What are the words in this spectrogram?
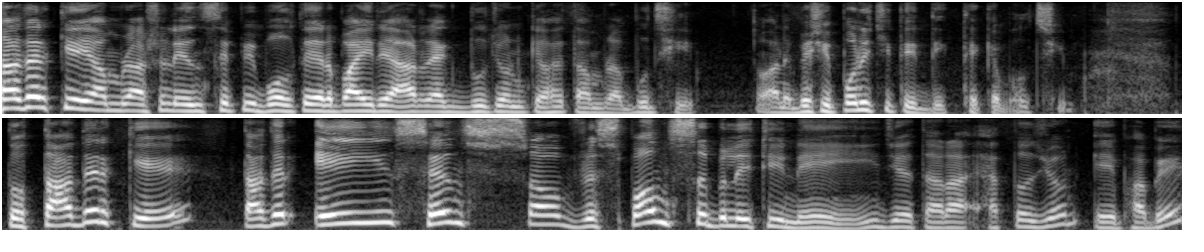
তাদেরকে আমরা আসলে এনসিপি বলতে এর বাইরে আর এক দুজনকে হয়তো আমরা বুঝি মানে বেশি পরিচিতির দিক থেকে বলছি। তো তাদেরকে, তাদের এই সেন্স অফ রেসপন্সিবিলিটি নেই যে তারা এতজন এভাবে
